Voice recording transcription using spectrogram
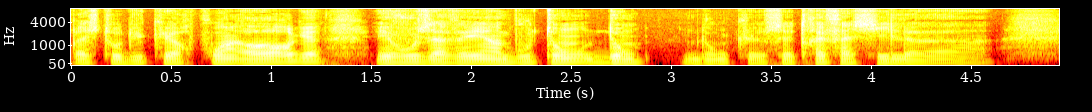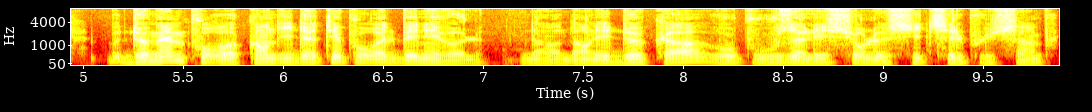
restoducœur.org, et vous avez un bouton don. Donc euh, c'est très facile. Euh. De même pour candidater pour être bénévole. Dans, les deux cas, vous, vous allez sur le site, c'est le plus simple.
